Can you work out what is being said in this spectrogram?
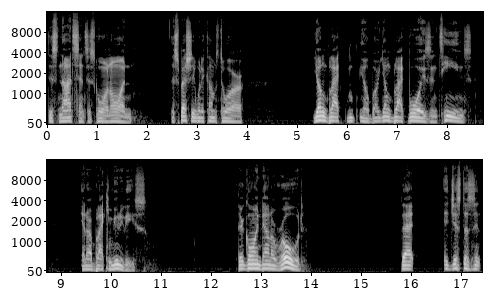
this nonsense that's going on, especially when it comes to our young black, you know, our young black boys and teens in our black communities. They're going down a road that it just doesn't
